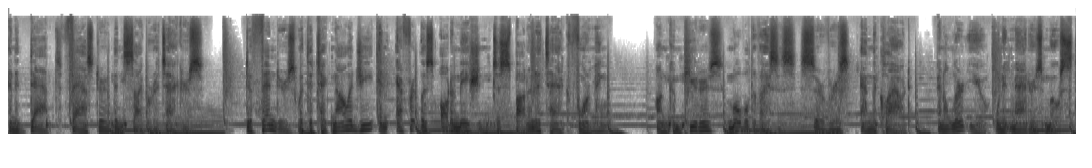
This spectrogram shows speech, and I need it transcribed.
and adapt faster than cyber attackers. Defenders with the technology and effortless automation to spot an attack forming on computers, mobile devices, servers, and the cloud, and alert you when it matters most.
